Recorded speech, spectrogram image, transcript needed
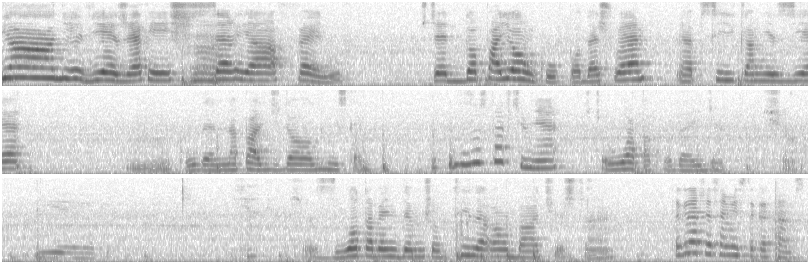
Ja nie wierzę, jakaś seria failów. Jeszcze do pająków podeszłem, psika mnie zje. Mm, Kurde, napalić do ogniska. No Kurde, zostawcie mnie. Jeszcze łapa kurde idzie. Sio. Złota będę musiał tyle rąbać jeszcze. Ta gra czasami jest taka chamska.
